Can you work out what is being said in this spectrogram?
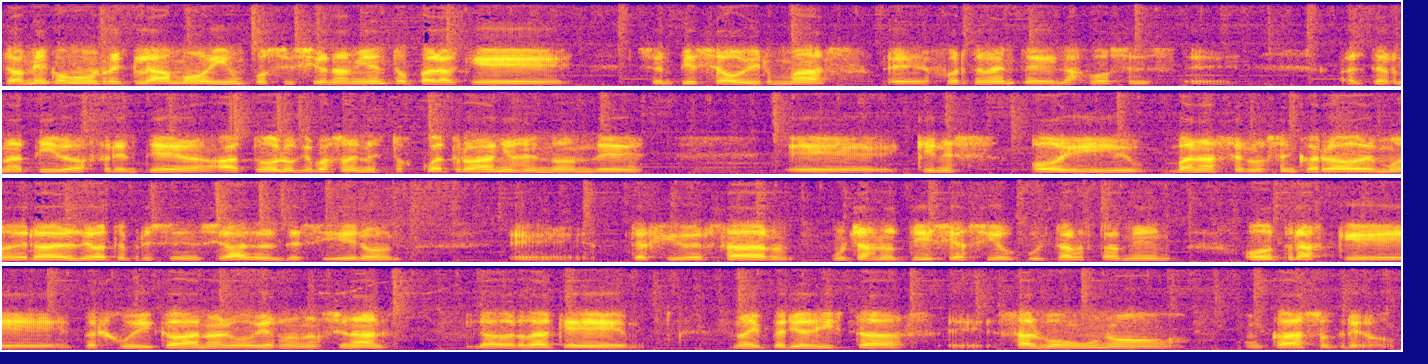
también como un reclamo y un posicionamiento para que se empiece a oír más eh, fuertemente las voces alternativas frente a, todo lo que pasó en estos cuatro años en donde quienes hoy van a ser los encargados de moderar el debate presidencial, decidieron eh, tergiversar muchas noticias y ocultar también otras que perjudicaban al gobierno nacional. Y la verdad que no hay periodistas, eh, salvo uno, un caso creo.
